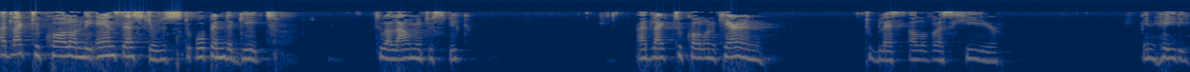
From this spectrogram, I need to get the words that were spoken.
I'd like to call on the ancestors to open the gate to allow me to speak. I'd like to call on Karen to bless all of us here in Haiti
